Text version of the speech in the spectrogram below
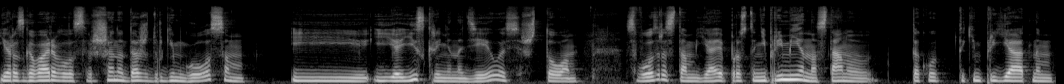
Я разговаривала совершенно даже другим голосом, и, и я искренне надеялась, что с возрастом я просто непременно стану такой, таким приятным,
